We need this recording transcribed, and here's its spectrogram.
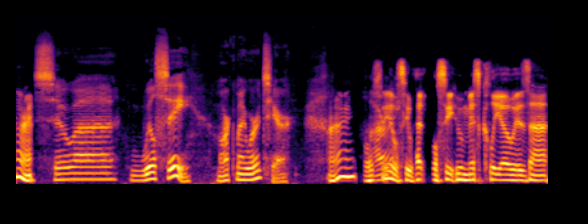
All right, So uh, we'll see. Mark my words here. all right. We'll All see. We'll see. What, we'll see who Miss Cleo is uh,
